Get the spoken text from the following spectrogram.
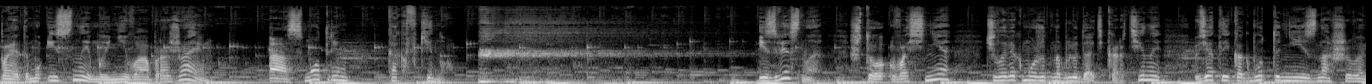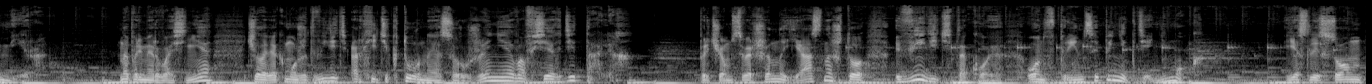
Поэтому и сны мы не воображаем, а смотрим как в кино. Известно, что во сне человек может наблюдать картины, взятые как будто не из нашего мира. Например, во сне человек может видеть архитектурное сооружение во всех деталях. Причем совершенно ясно, что видеть такое он в принципе нигде не мог. Если сон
